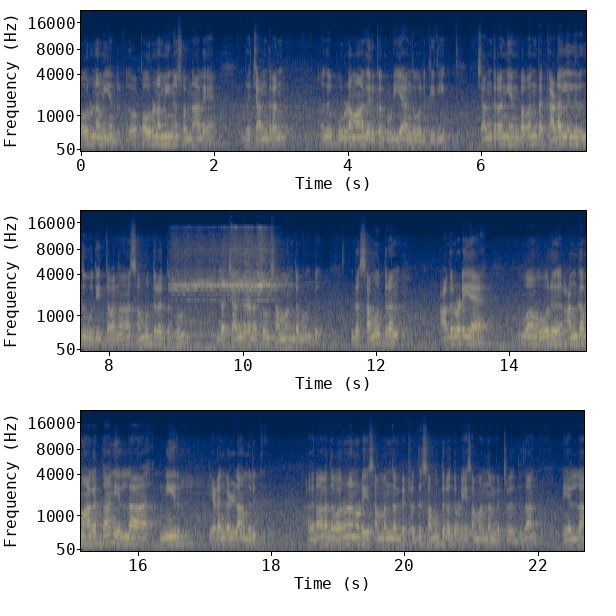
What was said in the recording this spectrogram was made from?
பௌர்ணமி என்று பௌர்ணமின்னு சொன்னாலே இந்த சந்திரன் அது பூர்ணமாக இருக்கக்கூடிய அந்த ஒரு திதி. சந்திரன் என்பவன் இந்த கடலிலிருந்து உதித்தவனா? சமுத்திரத்துக்கும் இந்த சந்திரனுக்கும் சம்பந்தம் உண்டு. இந்த சமுத்திரன் அதனுடைய ஒரு அங்கமாகத்தான் எல்லா நீர் இடங்கள்லாம் இருக்குது அதனால் அந்த வருணனுடைய சம்பந்தம் பெற்றது சமுத்திரத்துடைய சம்பந்தம் பெற்றது தான் எல்லா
